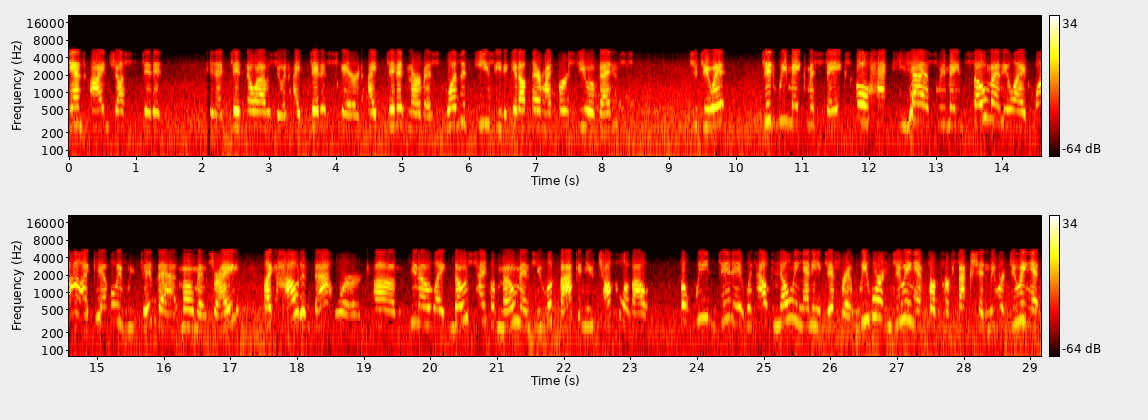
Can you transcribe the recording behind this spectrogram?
And I just did it and I didn't know what I was doing. I did it scared. I did it nervous. Was it easy to get up there my first few events to do it? Did we make mistakes? Oh heck yes, we made so many like, wow, I can't believe we did that moments, right? Like how did that work? Um, you know, like those type of moments you look back and you chuckle about but we did it without knowing any different. We weren't doing it for perfection. We were doing it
